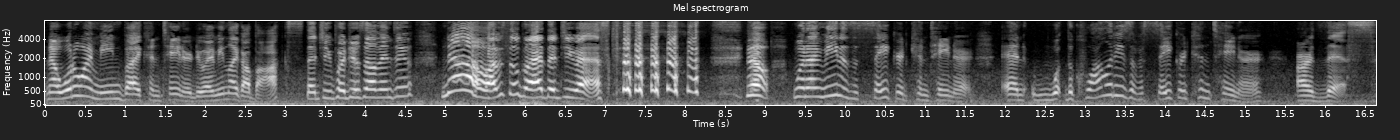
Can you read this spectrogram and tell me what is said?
Now, what do I mean by container? Do I mean like a box that you put yourself into? No, I'm so glad that you asked. no, what I mean is a sacred container. And what the qualities of a sacred container are this.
